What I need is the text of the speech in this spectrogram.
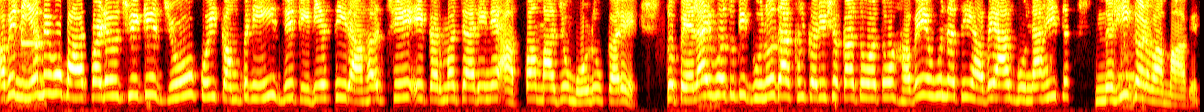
હવે નિયમ એવો બહાર પાડ્યો છે કે જો કોઈ કંપની જે ટીડીએસની રાહત છે એ કર્મચારીને આપવામાં જો મોડું કરે, તો પહેલા એવું હતું કે ગુનો દાખલ કરી શકાતો હતો, હવે એવું નથી. હવે આ ગુનાહિત નહીં ગણવામાં આવે.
